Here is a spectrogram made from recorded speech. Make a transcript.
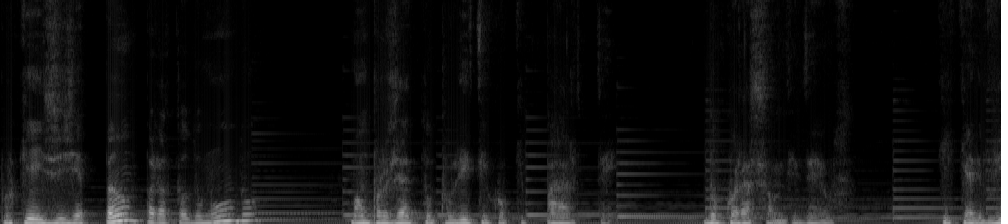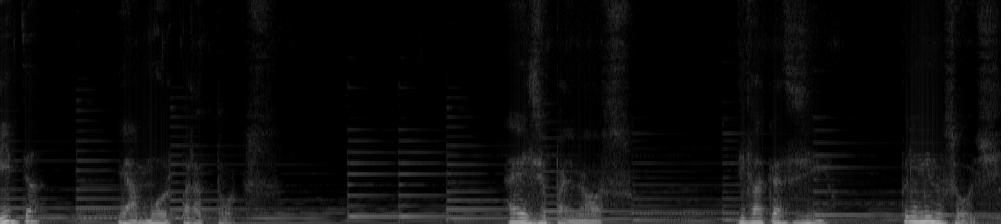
porque exige pão para todo mundo, mas um projeto político que parte do coração de Deus, que quer vida e amor para todos. Reze o Pai Nosso, devagarzinho, pelo menos hoje.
